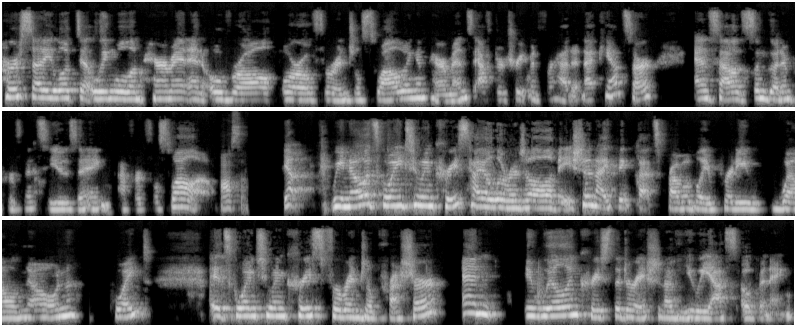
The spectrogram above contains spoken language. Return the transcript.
Her study looked at lingual impairment and overall oropharyngeal swallowing impairments after treatment for head and neck cancer and saw some good improvements using effortful swallow. Awesome. Yep. We know it's going to increase hyolaryngeal elevation. I think that's probably a pretty well known point. It's going to increase pharyngeal pressure and it will increase the duration of UES opening.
